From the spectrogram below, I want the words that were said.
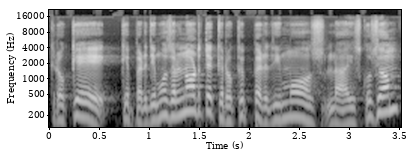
creo que, que perdimos el norte, creo que perdimos la discusión.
